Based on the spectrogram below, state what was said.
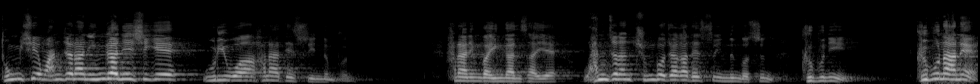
동시에 완전한 인간이시기에 우리와 하나 될 수 있는 분. 하나님과 인간 사이에 완전한 중보자가 될 수 있는 것은 그분이 그분 안에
